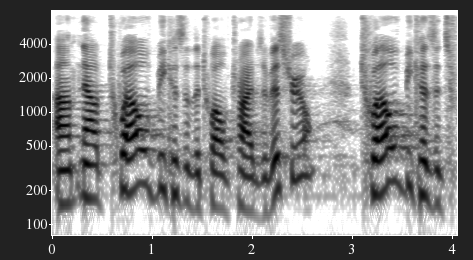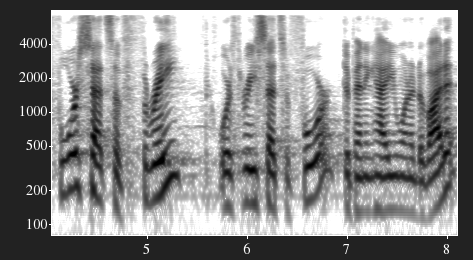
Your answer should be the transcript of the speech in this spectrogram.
Um, now, 12 because of the 12 tribes of Israel, 12 because it's four sets of three or three sets of four, depending how you want to divide it.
